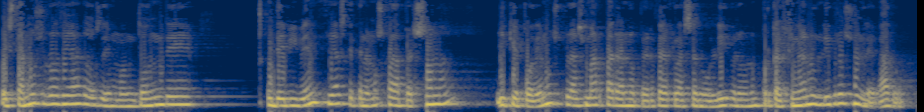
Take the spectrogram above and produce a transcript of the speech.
estamos rodeados de un montón de, de vivencias que tenemos cada persona y que podemos plasmar para no perderlas en un libro, ¿no? Porque al final un libro es un legado.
